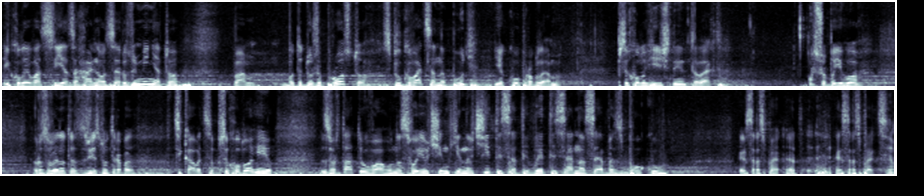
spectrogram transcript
І коли у вас є загальне оце розуміння, то вам буде дуже просто спілкуватися на будь-яку проблему. Психологічний інтелект. Щоб його розвинути, звісно, треба цікавитися психологією, звертати увагу на свої вчинки, навчитися дивитися на себе збоку. Екстроспе- е.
